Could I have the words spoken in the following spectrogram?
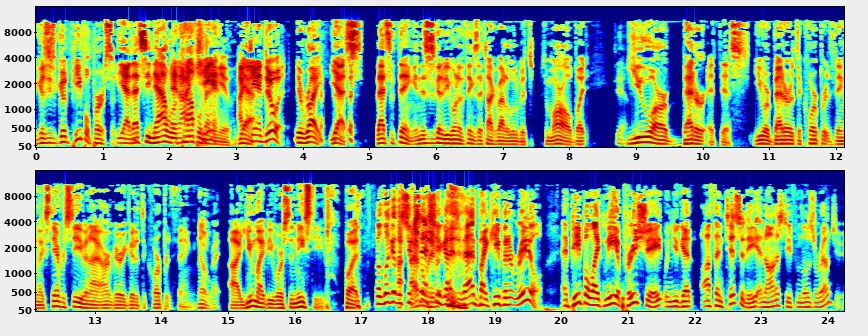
because he's a good people person. Yeah, that's see now we're And complimenting can't. you. I can't do it. You're right. Yes, that's the thing, and this is going to be one of the things I talk about a little bit tomorrow. But you are better at this. You are better at the corporate thing. Like Stanford Steve and I aren't very good at the corporate thing. No, Right. Uh, you might be worse than me, Steve. But But look at I- I the success believe you guys have had by keeping it real. And people like me appreciate when you get authenticity and honesty from those around you.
